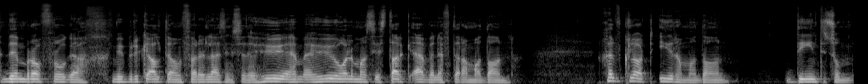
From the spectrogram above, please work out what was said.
Det är en bra fråga. Vi brukar alltid ha en föreläsning. Så det, hur, hur håller man sig stark även efter Ramadan? Självklart i Ramadan, det är inte som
